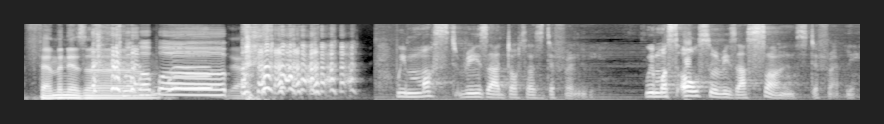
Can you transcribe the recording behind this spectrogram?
feminism. Whoop, whoop. Yeah. We must raise our daughters differently. We must also raise our sons differently.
